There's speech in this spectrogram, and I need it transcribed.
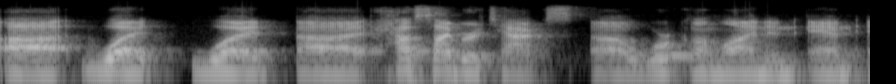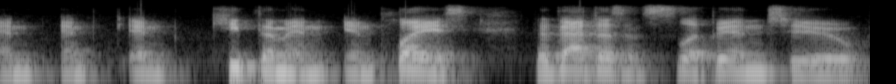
uh, what what uh, how cyber attacks uh, work online and and and and and keep them in in place that that doesn't slip into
